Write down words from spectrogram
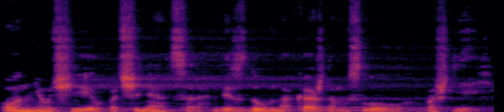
Он не учил подчиняться бездумно каждому слову вождей.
